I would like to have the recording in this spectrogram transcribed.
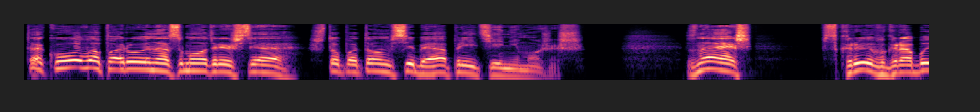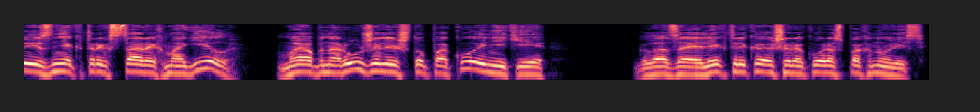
Такого порой насмотришься, что потом в себя прийти не можешь. Знаешь, вскрыв гробы из некоторых старых могил, мы обнаружили, что покойники...» Глаза электрика широко распахнулись.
